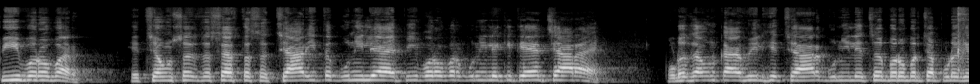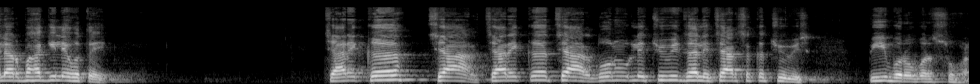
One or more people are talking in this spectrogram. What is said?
पी बरोबर. हे चौसष्ट जसं तसं. चार इथं गुणिले आहे. पी बरोबर गुणिले किती आहे? चार आहे. पुढं जाऊन काय होईल हे चार गुणिलेचं बरोबरच्या पुढे गेल्यावर भागिले होते. चार एक चार चार एक चार. दोन उरले चोवीस झाले चार सक चोवीस. पी बरोबर सोळा.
